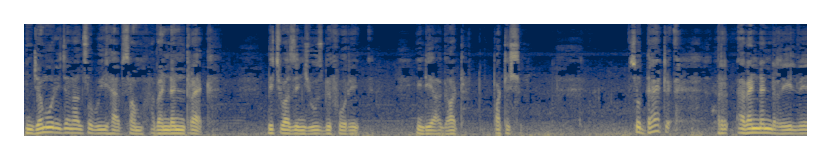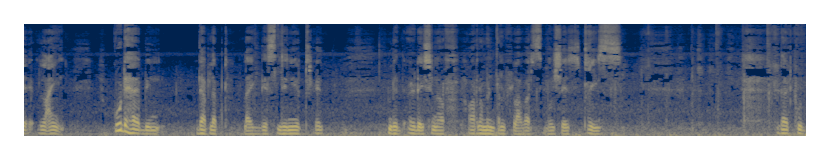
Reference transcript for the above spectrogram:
in Jammu region also we have some abandoned track which was in use before India got partition. So that abandoned railway line could have been developed like this linear trail with addition of ornamental flowers, bushes, trees that could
